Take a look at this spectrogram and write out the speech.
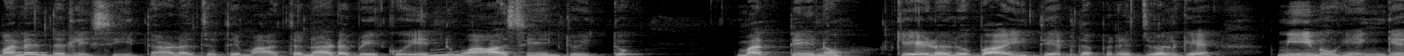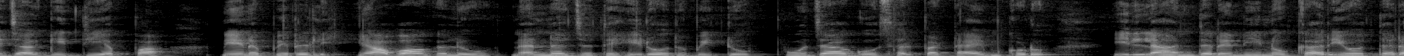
ಮನದಲ್ಲಿ ಸೀತಾಳ ಜೊತೆ ಮಾತನಾಡಬೇಕು ಎನ್ನುವ ಆಸೆಯಂತೂ ಇತ್ತು. ಮತ್ತೇನೋ ಕೇಳಲು ಬಾಯಿ ತೆರೆದ ಪ್ರಜ್ವಲ್ಗೆ, ನೀನು ಎಂಗೇಜ್ ಆಗಿದ್ದೀಯಪ್ಪ ನೆನಪಿರಲಿ, ಯಾವಾಗಲೂ ನನ್ನ ಜೊತೆ ಇರೋದು ಬಿಟ್ಟು ಪೂಜಾಗೂ ಸ್ವಲ್ಪ ಟೈಮ್ ಕೊಡು. ಇಲ್ಲ ಅಂದರೆ ನೀನು ಕರೆಯೋ ಥರ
